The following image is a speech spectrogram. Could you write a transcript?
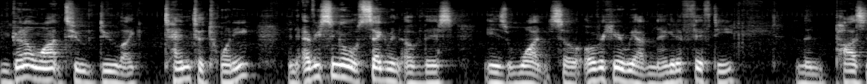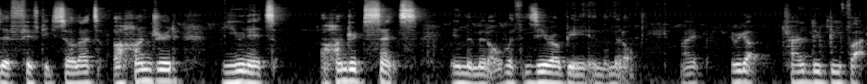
you're going to want to do like 10 to 20. And every single segment of this is 1. So over here we have negative 50 and then positive 50. So that's 100 units, 100 cents in the middle with 0 being in the middle. Right? Here we go. Try to do B flat.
